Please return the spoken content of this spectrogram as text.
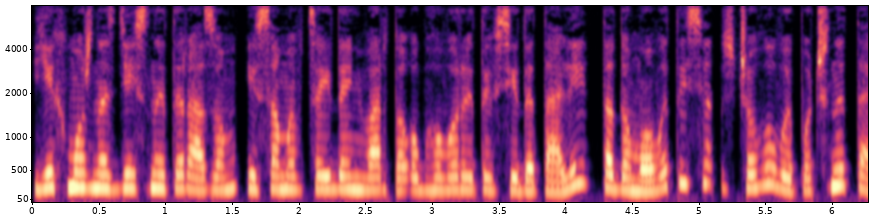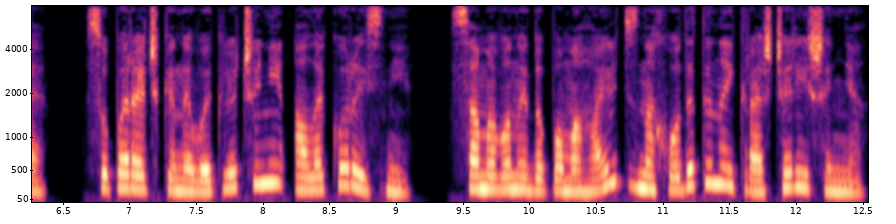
Їх можна здійснити разом, і саме в цей день варто обговорити всі деталі та домовитися, з чого ви почнете. Суперечки не виключені, але корисні. Саме вони допомагають знаходити найкраще рішення.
